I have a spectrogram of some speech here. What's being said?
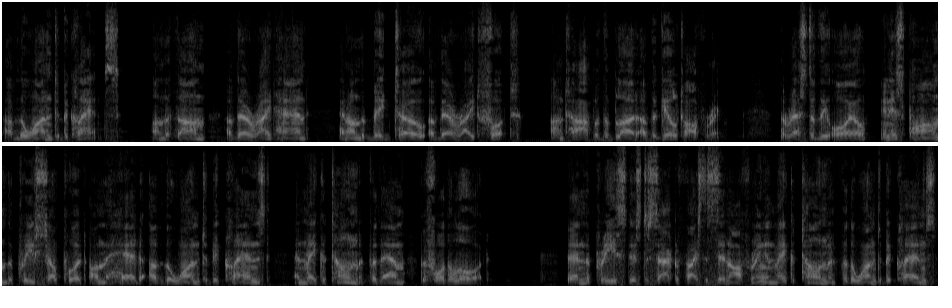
of the one to be cleansed, on the thumb of their right hand, and on the big toe of their right foot, on top of the blood of the guilt offering. The rest of the oil in his palm the priest shall put on the head of the one to be cleansed, and make atonement for them before the Lord. Then the priest is to sacrifice the sin offering and make atonement for the one to be cleansed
